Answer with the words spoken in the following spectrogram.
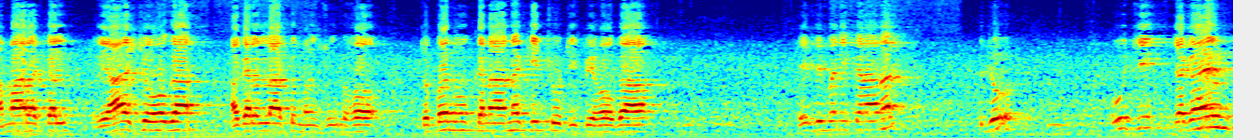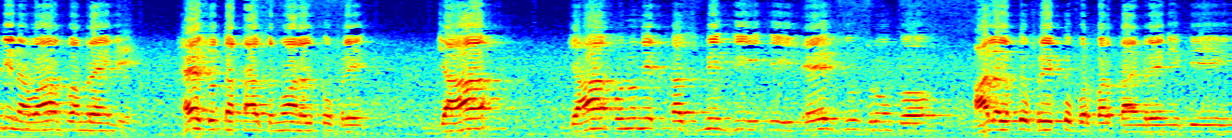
ہمارا کل ریاض جو ہوگا، اگر اللہ کو منظور ہو، تو بنو کنانا کی چوٹی پہ ہوگا۔ بنی کنانا، جو اونچی جگہیں ان کی نا وہاں پہ ہم رہیں گے۔ ہے تو تقاسمان الکفر، جہاں جہاں انہوں نے قسمیں دی تھی ایک دوسروں کو عال کفر کفر پر قائم رہنے کی۔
